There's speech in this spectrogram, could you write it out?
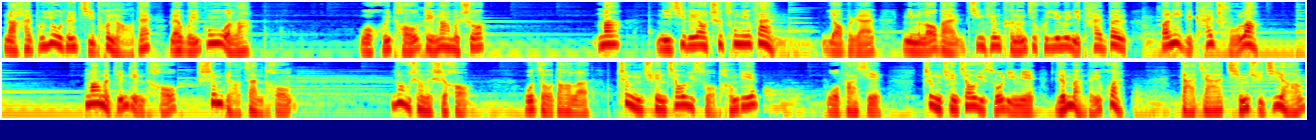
那还不又得挤破脑袋来围攻我了？我回头对妈妈说：“妈，你记得要吃聪明饭，要不然你们老板今天可能就会因为你太笨，把你给开除了。”妈妈点点头，深表赞同。路上的时候，我走到了证券交易所旁边，我发现。证券交易所里面人满为患，大家情绪激昂，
